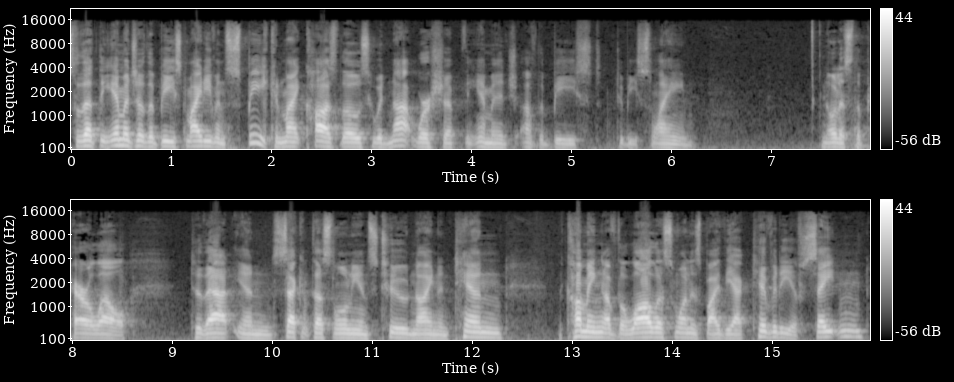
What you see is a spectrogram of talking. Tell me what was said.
so that the image of the beast might even speak and might cause those who would not worship the image of the beast to be slain. Notice the parallel to that in 2 Thessalonians 2 9 and 10. The coming of the lawless one is by the activity of Satan,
